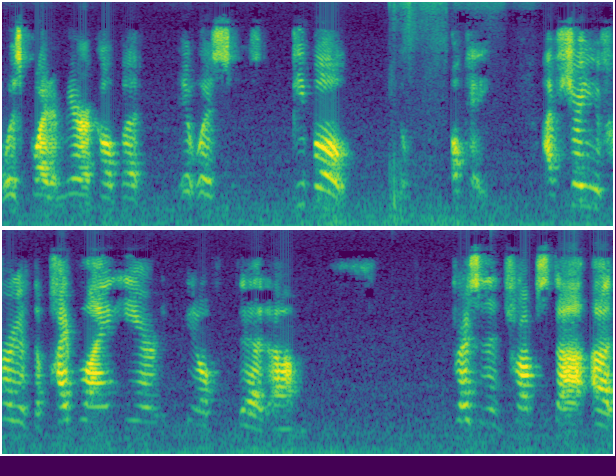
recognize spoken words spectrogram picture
was quite a miracle, but it was people. Okay, I'm sure you've heard of the pipeline here, you know, that um, President Trump uh,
